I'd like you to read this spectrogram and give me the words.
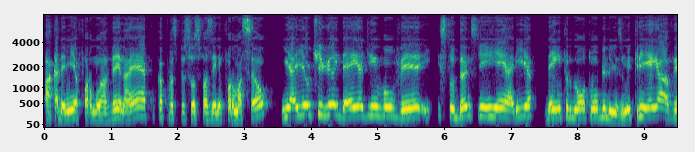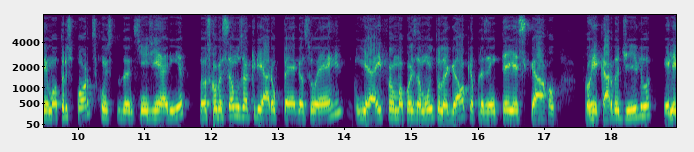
Academia Fórmula V na época, para as pessoas fazerem formação. E aí eu tive a ideia de envolver estudantes de engenharia dentro do automobilismo. E criei a AV Motorsports com estudantes de engenharia. Nós começamos a criar o Pegasus R, e aí foi uma coisa muito legal que apresentei esse carro para o Ricardo Dívila. Ele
